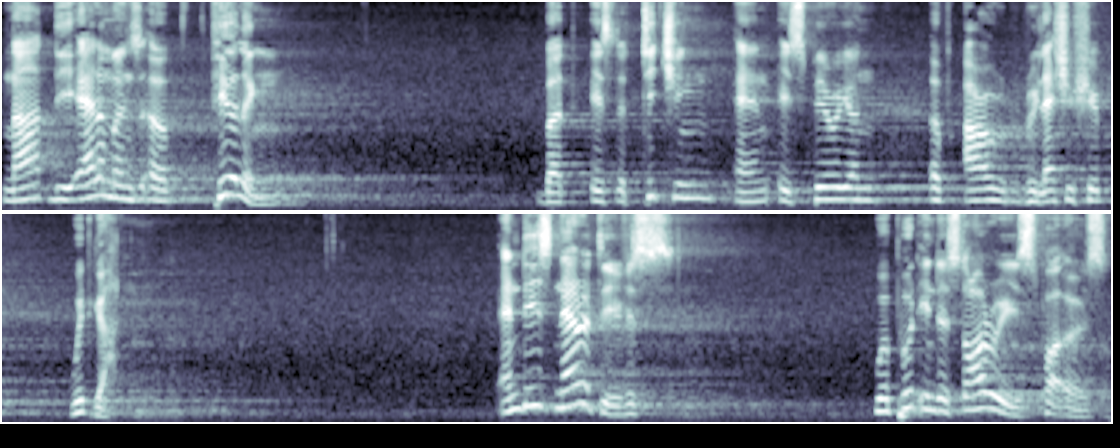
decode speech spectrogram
not the elements of feeling, but is the teaching and experience of our relationship with God. And these narratives were put in the stories for us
